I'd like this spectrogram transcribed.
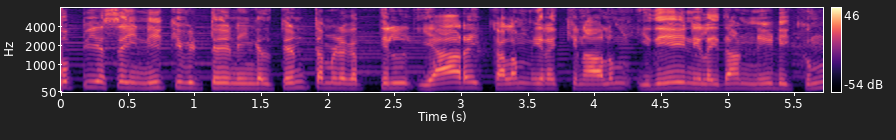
ஓபிஎஸ்ஐ நீக்கிவிட்டு நீங்கள் தென் தமிழகத்தில் யாரை களம் இறக்கினாலும் இதே நிலைதான் நீடிக்கும்.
